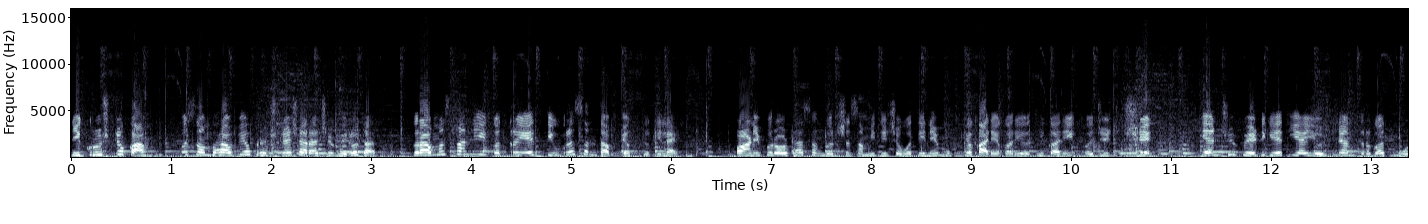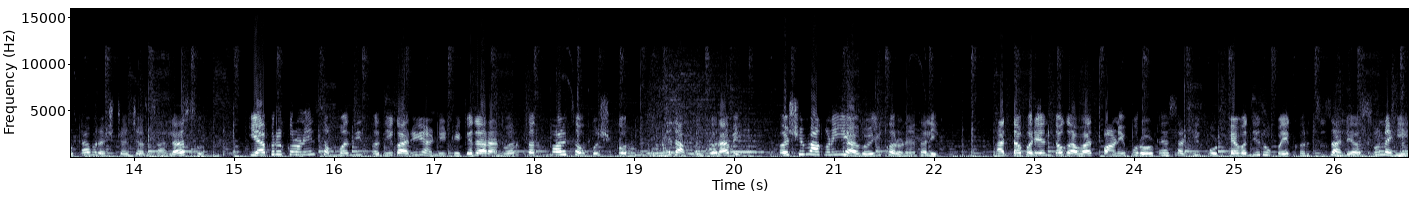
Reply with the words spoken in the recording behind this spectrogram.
निकृष्ट काम व संभाव्य भ्रष्टाचाराच्या विरोधात ग्रामस्थांनी एकत्र येत तीव्र संताप व्यक्त केलाय. पाणी पुरवठा संघर्ष समितीच्या वतीने मुख्य कार्यकारी अधिकारी अजित शेख यांची भेट घेत या योजनेअंतर्गत मोठा भ्रष्टाचार झाला असून या प्रकरणी संबंधित अधिकारी आणि ठेकेदारांवर तत्काळ चौकशी करून गुन्हे दाखल करावे अशी मागणी यावेळी करण्यात आली. आतापर्यंत गावात पाणी पुरवठ्यासाठी कोट्यवधी रुपये खर्च झाले असूनही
